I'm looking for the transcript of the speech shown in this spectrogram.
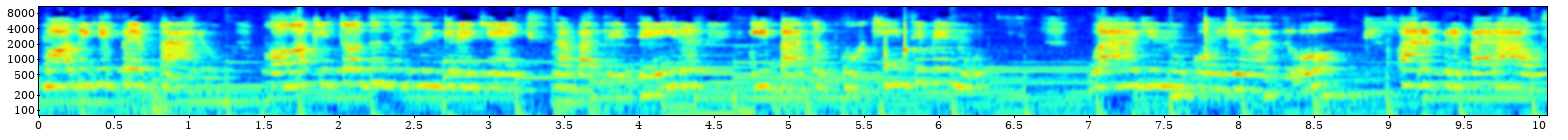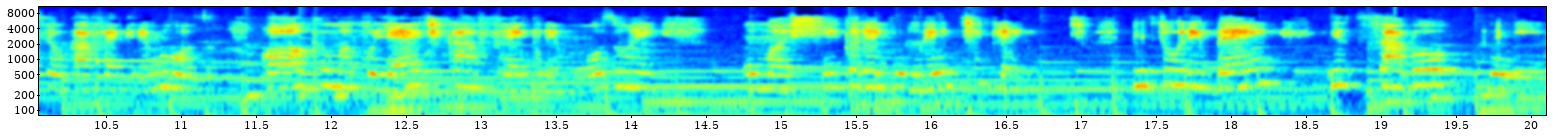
Modo de preparo: coloque todos os ingredientes na batedeira e bata por 15 minutos. Guarde no congelador. Para preparar o seu café cremoso, coloque uma colher de café cremoso em uma xícara de leite quente. Misture bem e saboreie.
